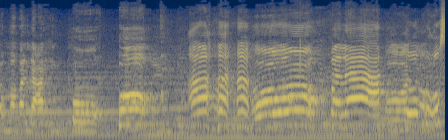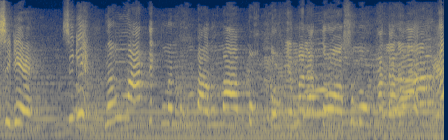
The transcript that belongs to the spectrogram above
ang mga lahing pokpok! Ah, Oo! pala. Oo, ano? oo, sige. Sige, nang matikman mo kung paano mapuktok yung malatroso mong katawan.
